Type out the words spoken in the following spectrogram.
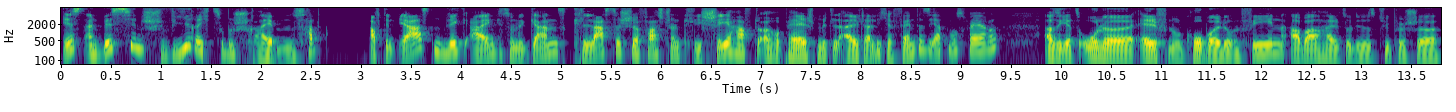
ist ein bisschen schwierig zu beschreiben. Es hat auf den ersten Blick eigentlich so eine ganz klassische, fast schon klischeehafte europäisch-mittelalterliche Fantasy-Atmosphäre. Also jetzt ohne Elfen und Kobolde und Feen, aber halt so dieses typische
